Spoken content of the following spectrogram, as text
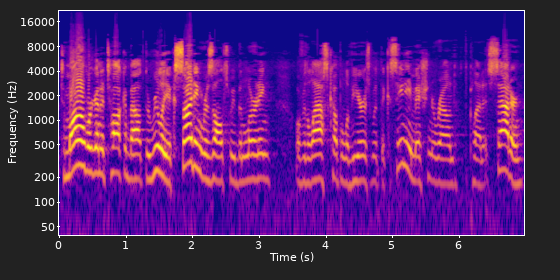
Tomorrow we're going to talk about the really exciting results we've been learning over the last couple of years with the Cassini mission around the planet Saturn.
